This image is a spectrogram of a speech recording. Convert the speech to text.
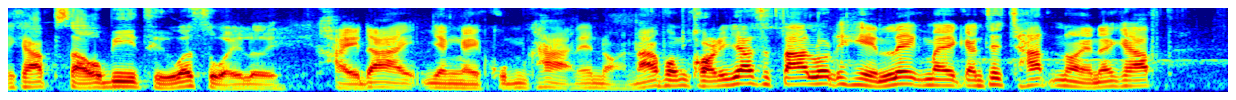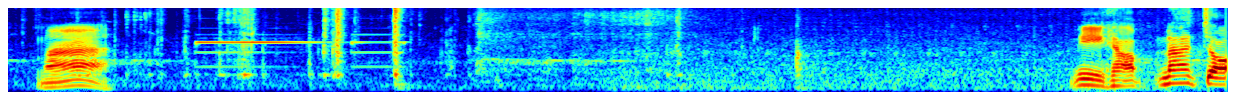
นะครับเสาบีถือว่าสวยเลย ใครได้ยังไงคุ้มค่าแน่นอนนะ ผมขออนุญาตสตาร์ทรถเห็นเลขไมค์กันชัดๆหน่อยนะครับ มานี่ครับ หน้าจอ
